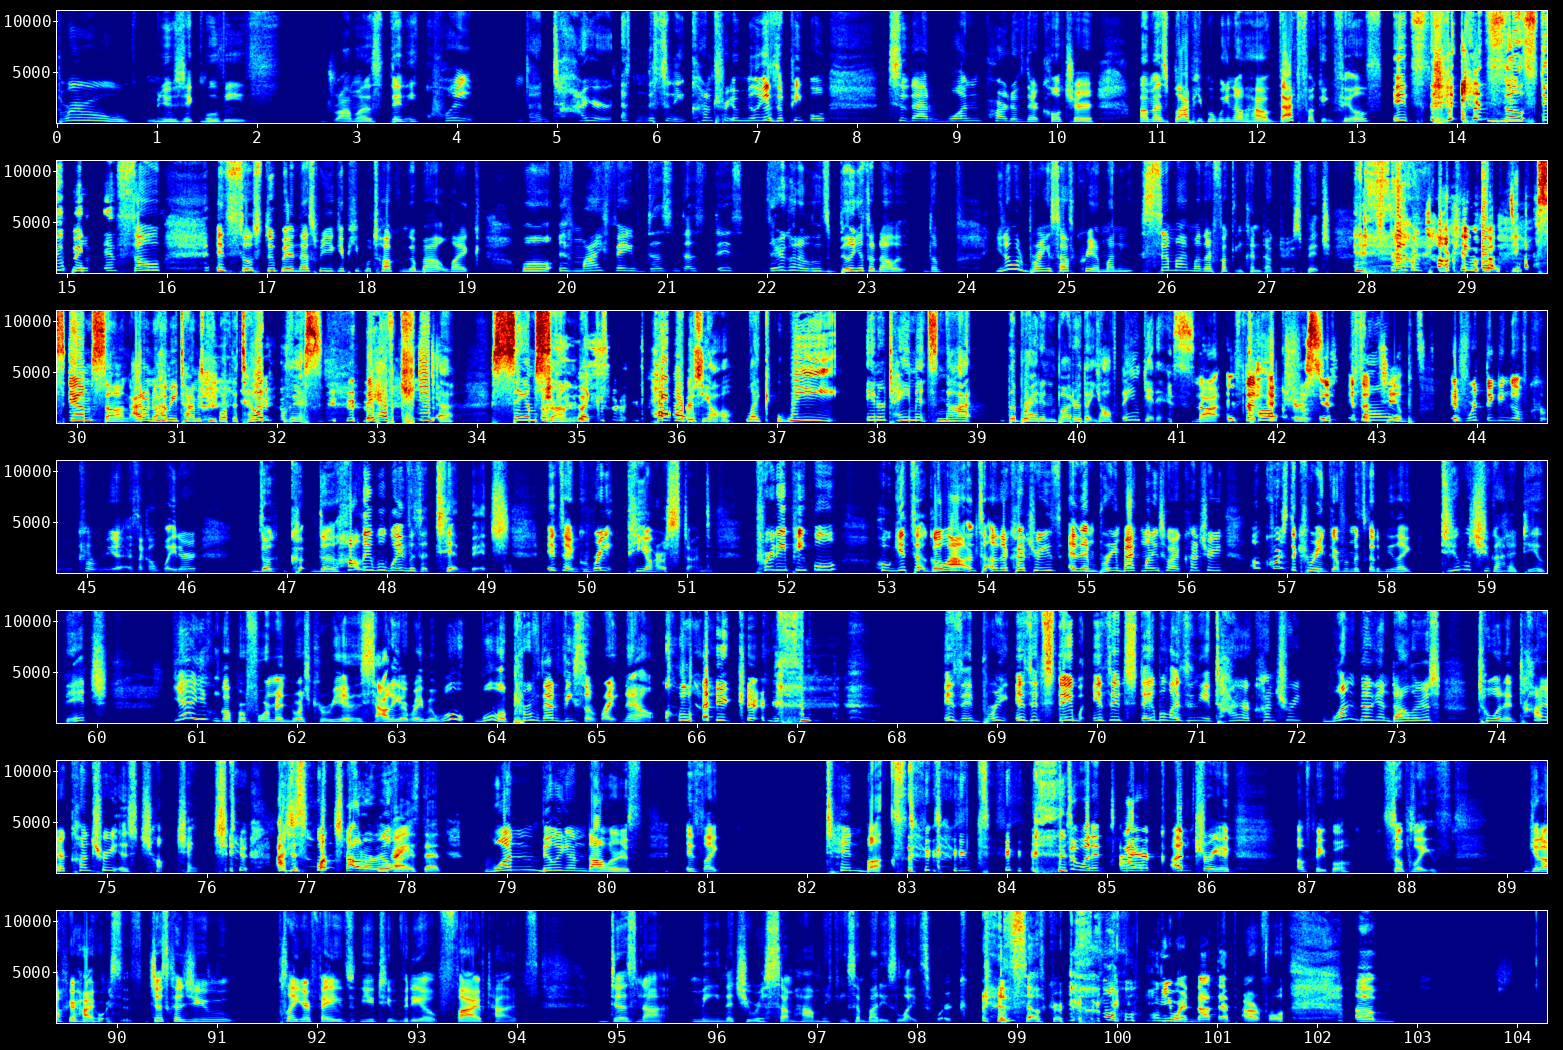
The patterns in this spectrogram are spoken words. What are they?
through music movies dramas then equate the entire ethnicity country of millions of people to that one part of their culture. Um as black people we know how that fucking feels. It's it's mm-hmm. so stupid. It's so it's so stupid and that's when you get people talking about like well if my fave doesn't does this they're gonna lose billions of dollars the you know what brings South Korea money? Semi motherfucking conductors, bitch. Stop talking about Samsung. I don't know how many times people have to tell you this. They have Kia, Samsung, like cars, y'all. Like we entertainment's not the bread and butter that y'all think it is. It's not. It's that Cars, extra. It's, it's a tip. If we're thinking of Korea as like a waiter, the the Hallyu wave is a tip, bitch. It's a great PR stunt. Pretty people who get to go out into other countries and then bring back money to our country. Of course, the Korean government's going to be like, "Do what you got to do, bitch." Yeah, you can go perform in North Korea and Saudi Arabia. We'll we'll approve that visa right now. like is it bring is it stable is it stabilizing the entire country? One billion dollars to an entire country is chump change. I just want y'all to realize right. that. One billion dollars is like 10 bucks to, to an entire country of people. So please get off your high horses. Just because you play your faves youtube video five times does not mean that you were somehow making somebody's lights work in South Korea. you were not that powerful. Um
